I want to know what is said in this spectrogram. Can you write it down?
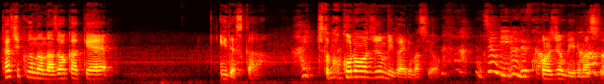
タチ君の謎かけいいですか？はい。ちょっと心の準備がいりますよ。準備いるんですか？心の準備いります。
